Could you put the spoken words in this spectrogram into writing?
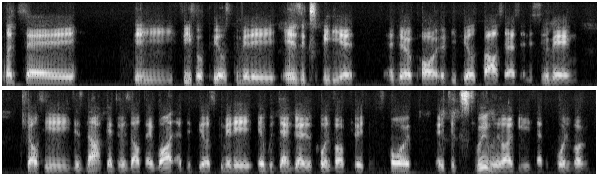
let's say, the FIFA appeals committee is expedient and they're part of the appeals process, and assuming Chelsea does not get the result they want at the appeals committee, it would then go to the Court of Arbitration for Sport. It's extremely likely that the Court of Arbitration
